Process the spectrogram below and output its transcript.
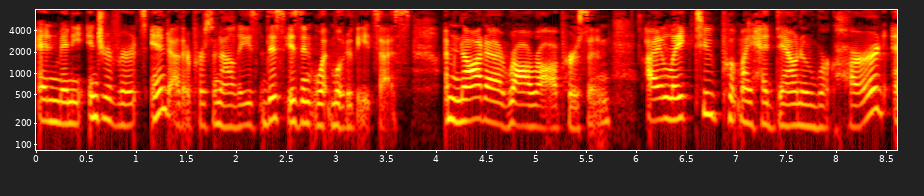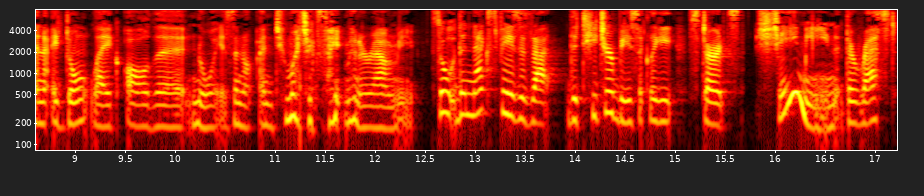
and many introverts and other personalities, this isn't what motivates us. I'm not a rah rah person. I like to put my head down and work hard, and I don't like all the noise and, and too much excitement around me. So the next phase is that the teacher basically starts shaming the rest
